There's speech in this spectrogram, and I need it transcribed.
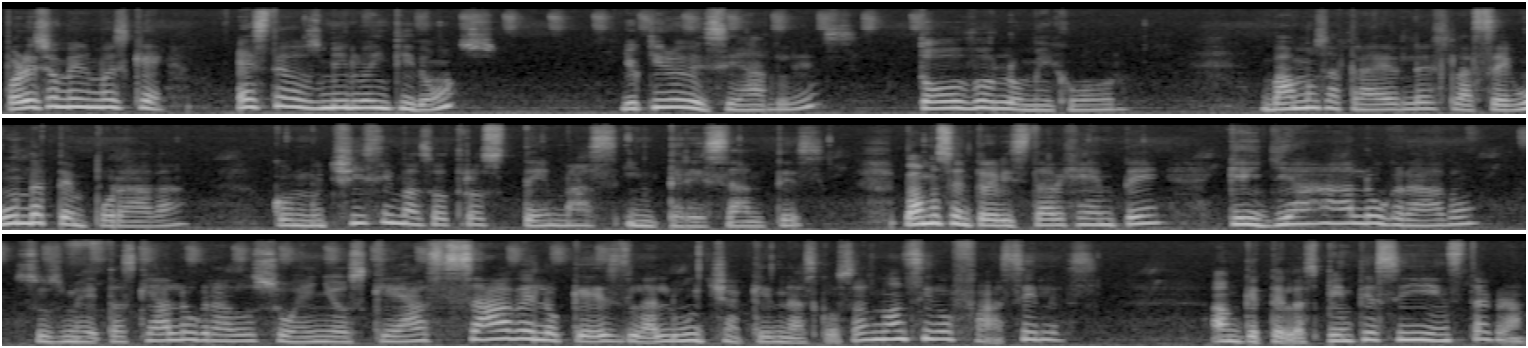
Por eso mismo es que este 2022 yo quiero desearles todo lo mejor. Vamos a traerles la segunda temporada con muchísimos otros temas interesantes. Vamos a entrevistar gente que ya ha logrado sus metas, que ha logrado sueños, que sabe lo que es la lucha, que las cosas no han sido fáciles aunque te las pinte así Instagram.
